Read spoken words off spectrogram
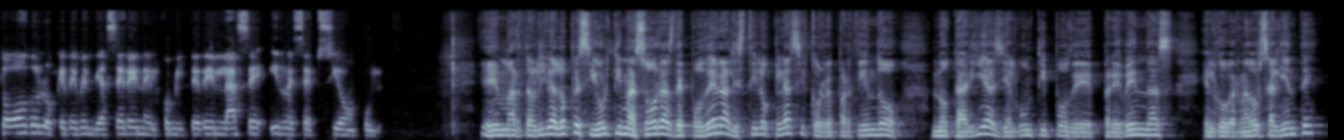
todo lo que deben de hacer en el comité de enlace y recepción, Julio. Eh, Marta Olivia López y últimas horas de poder al estilo clásico, repartiendo notarías y algún tipo de prebendas, el gobernador saliente.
